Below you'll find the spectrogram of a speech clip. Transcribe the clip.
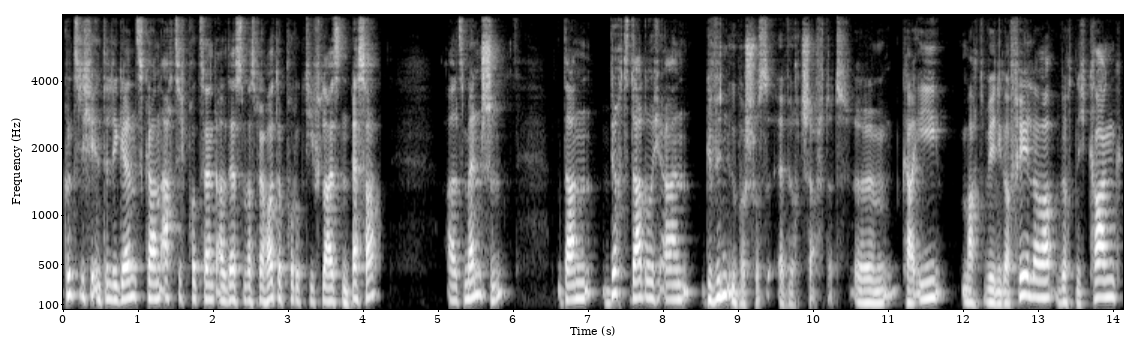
künstliche Intelligenz kann 80 Prozent all dessen, was wir heute produktiv leisten, besser als Menschen, dann wird dadurch ein Gewinnüberschuss erwirtschaftet. Ähm, KI macht weniger Fehler, wird nicht krank,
